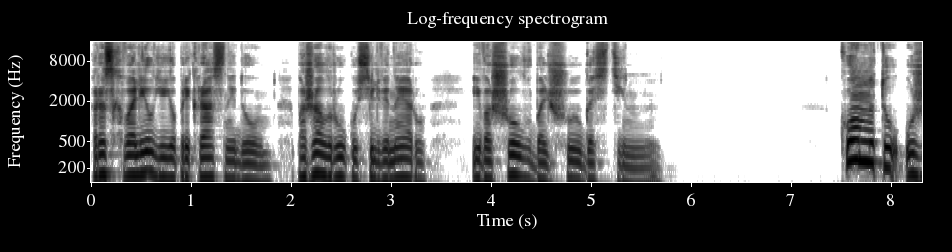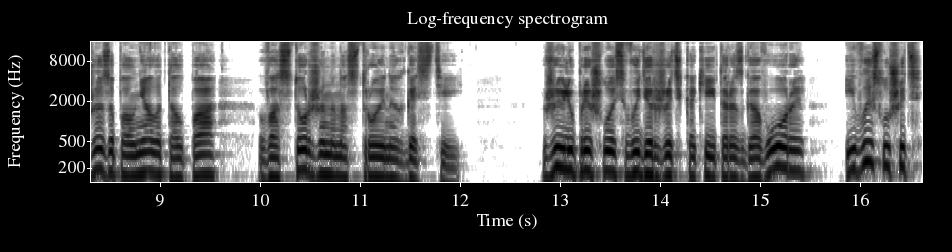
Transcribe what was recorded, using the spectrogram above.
расхвалил ее прекрасный дом, пожал руку Сильвинеру и вошел в большую гостиную. Комнату уже заполняла толпа восторженно настроенных гостей. Жилю пришлось выдержать какие-то разговоры и выслушать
